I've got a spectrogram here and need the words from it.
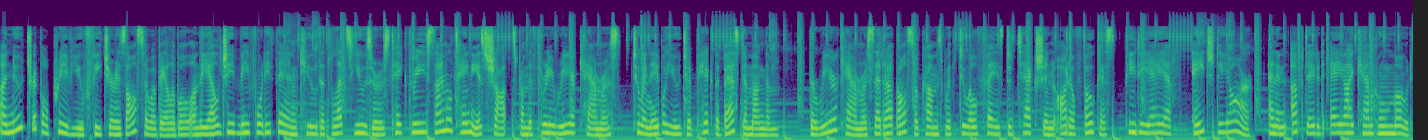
A new triple preview feature is also available on the LG V40 ThinQ that lets users take three simultaneous shots from the three rear cameras to enable you to pick the best among them. The rear camera setup also comes with dual phase detection autofocus, PDAF, HDR, and an updated AI cam home mode.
